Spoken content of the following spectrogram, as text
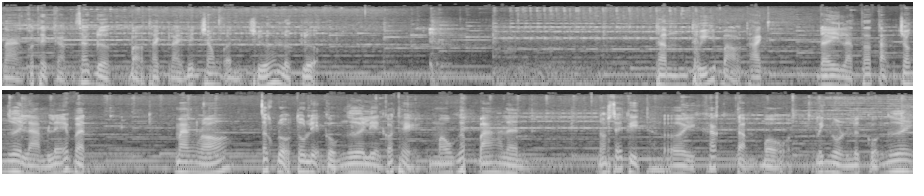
Nàng có thể cảm giác được bảo thạch này bên trong ẩn chứa lực lượng. Thâm thúy bảo thạch, Đây là ta tặng cho ngươi làm lễ vật. Mang nó, Tốc độ tu luyện của ngươi liền có thể mau gấp 3 lần. Nó sẽ tùy thời khắc tẩm bổ linh hồn lực của ngươi,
